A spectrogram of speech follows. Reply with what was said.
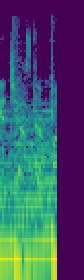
can't justify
